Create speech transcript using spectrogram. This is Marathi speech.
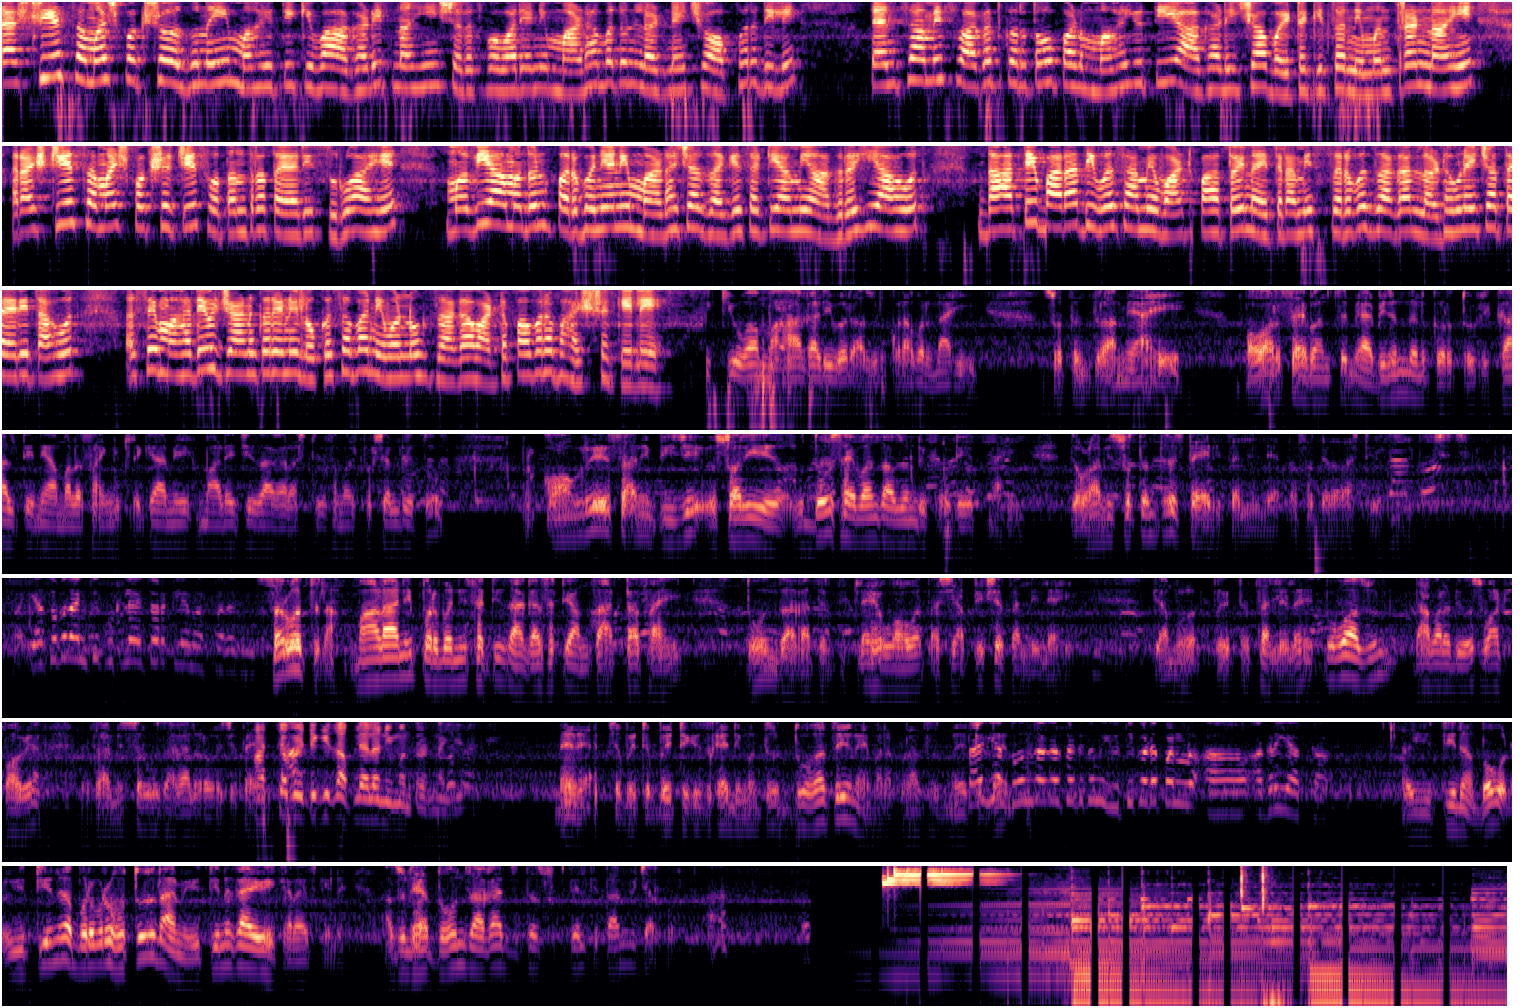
राष्ट्रीय समाज पक्ष अजूनही माहिती किंवा आघाडीत नाही. शरद पवार यांनी माढामधून लढण्याची ऑफर दिली. त्यांचं आम्ही स्वागत करतो पण महायुती आघाडीच्या बैठकीचं निमंत्रण नाही. राष्ट्रीय समाज पक्षाची स्वतंत्र तयारी सुरू आहे. मवियामधून परभणी आणि माढाच्या जागेसाठी आम्ही आग्रही आहोत. दहा ते बारा दिवस आम्ही वाट पाहतोय नाहीतर आम्ही सर्व जागा लढवण्याच्या तयारीत आहोत असे महादेव जानकर यांनी लोकसभा निवडणूक जागा वाटपावर भाष्य केले. किंवा महाआघाडीवर अजून कोणावर नाही स्वतंत्र आम्ही आहे. पवार साहेबांचं मी अभिनंदन करतो की काल त्यांनी आम्हाला सांगितलं की आम्ही एक माड्याची जागा राष्ट्रीय समाज पक्षाला देतो. पण काँग्रेस आणि बी जे सॉरी उद्धव साहेबांचा अजून रिपोर्ट येत नाही. त्यामुळे आम्ही स्वतंत्रच तयारी चाललेली आहे आता सध्याला राष्ट्रीय समाज पक्षाची. यासोबत आणखी कुठल्या याच्यावर क्लेम असणार? सर्वच ना माडा आणि परभणीसाठी जागासाठी आमचा अट्टास आहे. दोन जागा तर तिथल्या हे व्हाव्यात अशी अपेक्षा चाललेली आहे. त्यामुळं प्रयत्न चाललेला आहे. बघू अजून दहा बारा दिवस वाट पाहूया. तर आम्ही सर्व जागा लढवायची तयारी. आजच्या बैठकीचं आपल्याला निमंत्रण नाही नाही नाही आजच्या बैठक बैठकीचं काही निमंत्रण दोघांचंही नाही मला कोणाचंच साहेब या मिळत दोन जागांसाठी तुम्ही युतीकडे पण अं, आग्रही आहात का? युतीनं बघू युतीनं बरोबर होतोच ना आम्ही. युतीनं काय हे करायचं केलं अजून ह्या दोन जागा जिथं सुटतील तिथं आम्ही विचार करू.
